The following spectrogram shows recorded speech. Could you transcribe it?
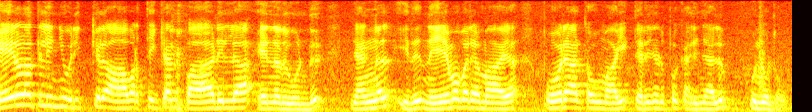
കേരളത്തിൽ ഇനി ഒരിക്കലും ആവർത്തിക്കാൻ പാടില്ല എന്നതുകൊണ്ട് ഞങ്ങൾ ഇത് നിയമപരമായ പോരാട്ടവുമായി തെരഞ്ഞെടുപ്പ് കഴിഞ്ഞാലും മുന്നോട്ട് പോകും.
